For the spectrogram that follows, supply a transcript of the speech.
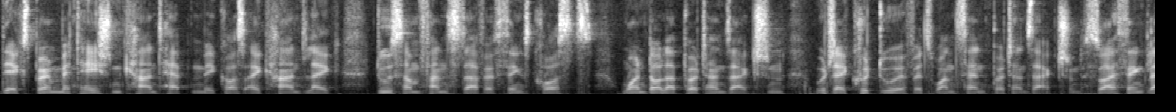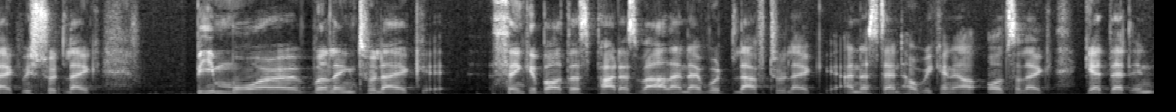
the experimentation can't happen because I can't like do some fun stuff if things costs one dollar per transaction, which I could do if it's one cent per transaction. So I think like we should like be more willing to like think about this part as well and I would love to like understand how we can also like get that in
